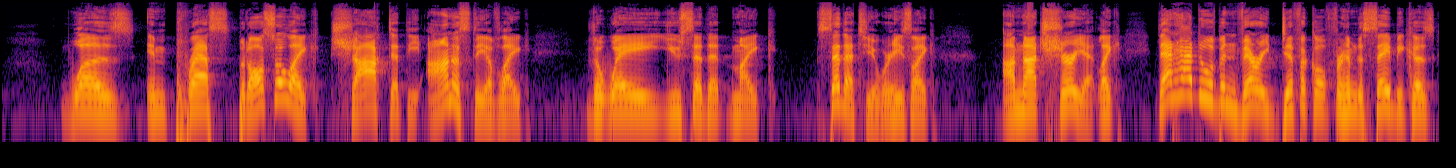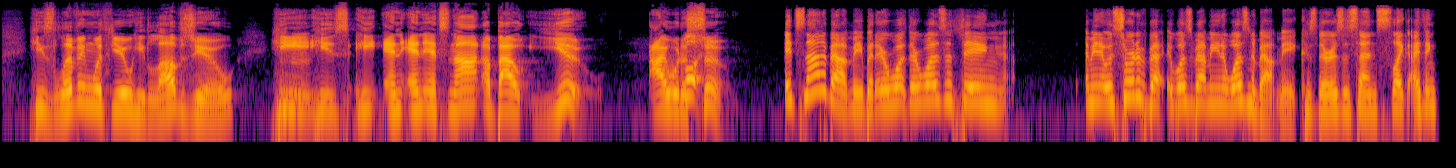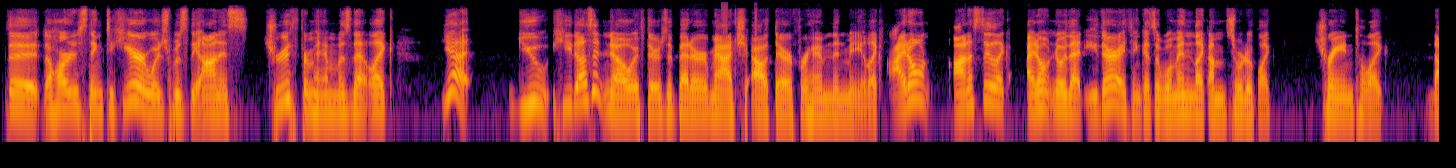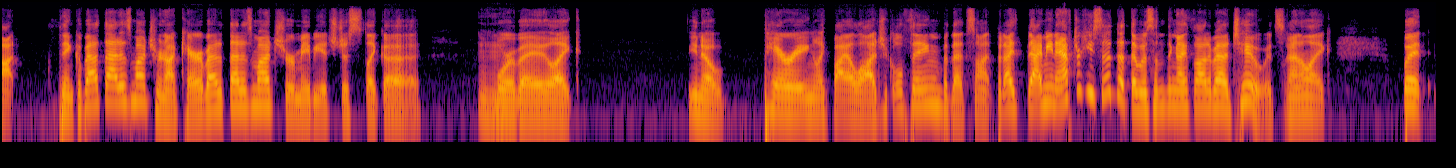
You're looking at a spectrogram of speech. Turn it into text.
was impressed but also like shocked at the honesty of like the way you said that Mike said that to you where he's like I'm not sure yet. Like that had to have been very difficult for him to say because he's living with you, he loves you. He mm-hmm. he's he and and it's not about you. I would Well, assume. it's not about me, but there was there was a thing. I mean, it was sort of about it was about me and it wasn't about me because there is a sense like I think the the hardest thing to hear, which was the honest truth from him, was that like, yeah, you he doesn't know if there's a better match out there for him than me. Like I don't honestly like I don't know that either. I think as a woman, like I'm sort of like trained to like not think about that as much or not care about it that as much, or maybe it's just like a Mhm. more of a like you know pairing like biological thing but that's not but i i mean after he said that that was something i thought about too it's kind of like but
